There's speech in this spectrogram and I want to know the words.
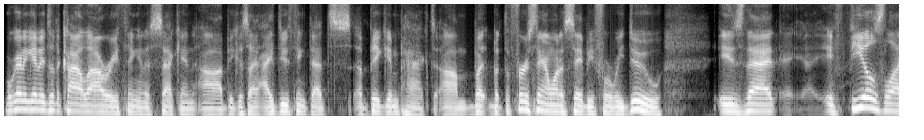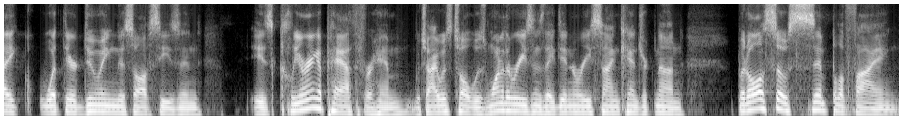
We're gonna get into the Kyle Lowry thing in a second, uh, because I, I, do think that's a big impact. Um, but but the first thing I want to say before we do is that it feels like what they're doing this offseason is clearing a path for him, which I was told was one of the reasons they didn't re-sign Kendrick Nunn but also simplifying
